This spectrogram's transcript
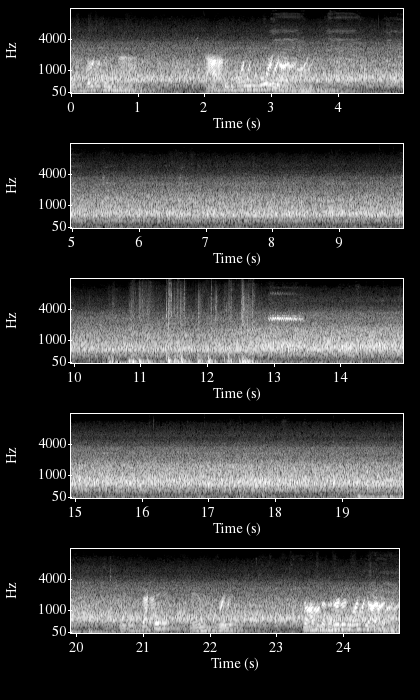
It's first and 10. At the 24-yard line. It's second and three. From the 31-yard line.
